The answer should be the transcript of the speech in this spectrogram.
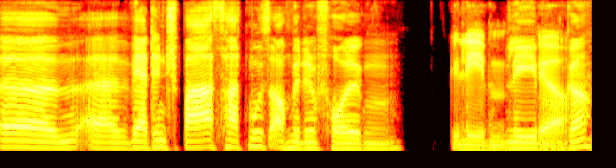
ähm, äh, wer den Spaß hat muss auch mit den Folgen Leben. leben Ja. gell?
